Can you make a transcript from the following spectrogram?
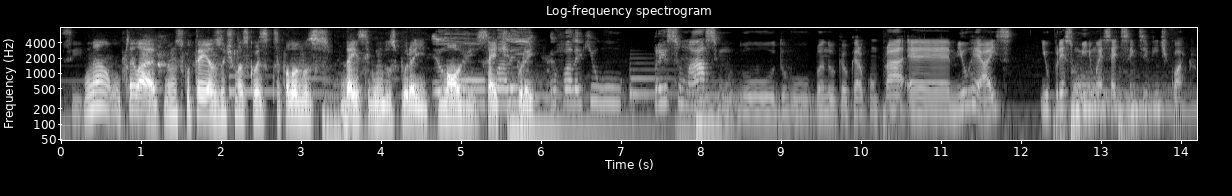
Sim. Não, sei lá, eu não escutei as últimas coisas que você falou nos 10 segundos por aí. 9, 7 falei- por aí. Eu falei que o preço máximo do, do bundle que eu quero comprar é mil reais e o preço mínimo é 724.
